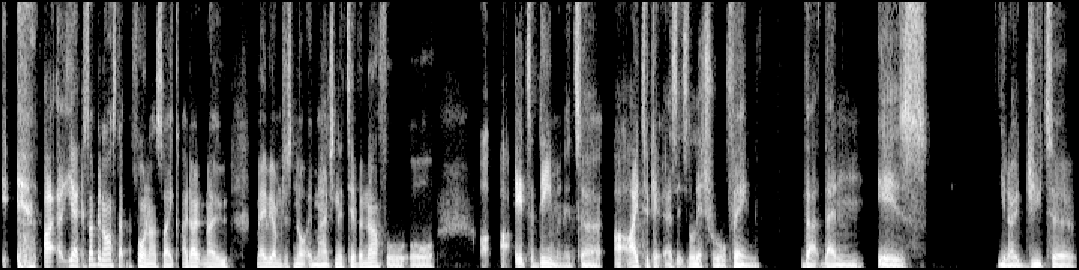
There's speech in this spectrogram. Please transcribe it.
I, yeah, because I've been asked that before, and I was like, I don't know. Maybe I'm just not imaginative enough, or or uh, uh, it's a demon. It's a. I I took it as its literal thing that then is, you know, due to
